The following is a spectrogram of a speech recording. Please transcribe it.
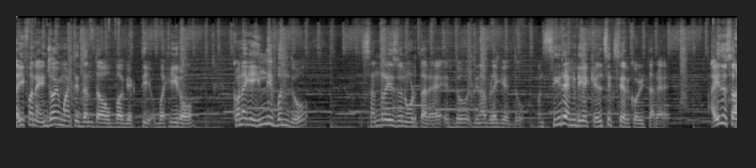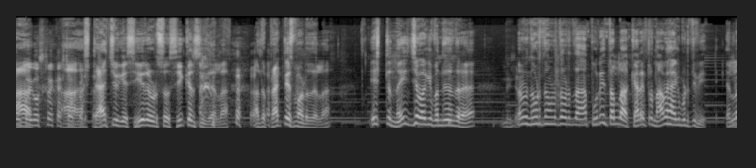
ಲೈಫನ್ನು ಎಂಜಾಯ್ ಮಾಡ್ತಿದ್ದಂಥ ಒಬ್ಬ ವ್ಯಕ್ತಿ ಒಬ್ಬ ಹೀರೋ ಕೊನೆಗೆ ಇಲ್ಲಿ ಬಂದು ಸನ್ರೈಸು ನೋಡ್ತಾರೆ ಎದ್ದು ದಿನ ಬೆಳಗ್ಗೆ ಎದ್ದು. ಒಂದು ಸೀರೆ ಅಂಗಡಿಗೆ ಕೆಲ್ಸಕ್ಕೆ ಸೇರ್ಕೊಳ್ತಾರೆ. ಐದು ಸಾವಿರ ರೂಪಾಯಿಗೋಸ್ಕರ ಕಷ್ಟಪಡ್ತಾರೆ. ಸ್ಟ್ಯಾಚ್ಯೂಗೆ ಸೀರೆ ಉಡಿಸೋ ಸೀಕ್ವೆನ್ಸ್ ಇದೆಯಲ್ಲ ಅದು ಪ್ರಾಕ್ಟೀಸ್ ಮಾಡೋದಲ್ಲ. ಎಷ್ಟು ನೈಜವಾಗಿ ಬಂದಿದೆ ಅಂದರೆ ನಮಗೆ ನೋಡ್ತಾ ನೋಡ್ತಾ ನೋಡ್ತಾ ಪುನೀತ್ ಅಲ್ಲ ಕ್ಯಾರೆಕ್ಟರ್ ನಾವೇ ಆಗಿಬಿಡ್ತೀವಿ. ಎಲ್ಲ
